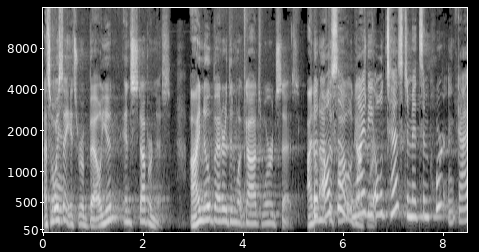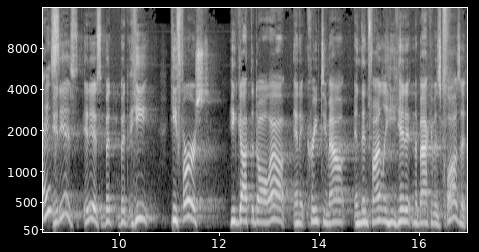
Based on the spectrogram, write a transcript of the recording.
That's what yeah. we say it's rebellion and stubbornness. I know better than what God's word says. I don't but have also to follow God's why the word. Old Testament's important, guys. It is. It is. But but he he first he got the doll out and it creeped him out. And then finally he hid it in the back of his closet.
